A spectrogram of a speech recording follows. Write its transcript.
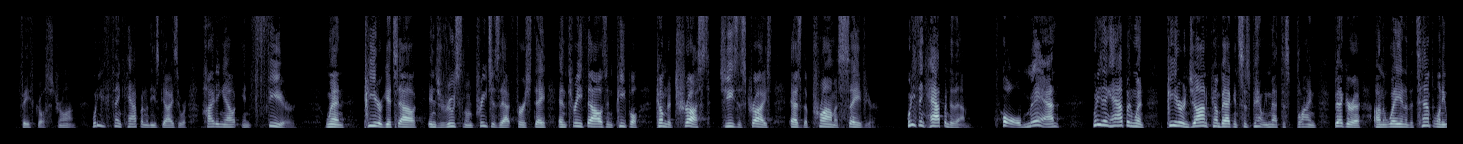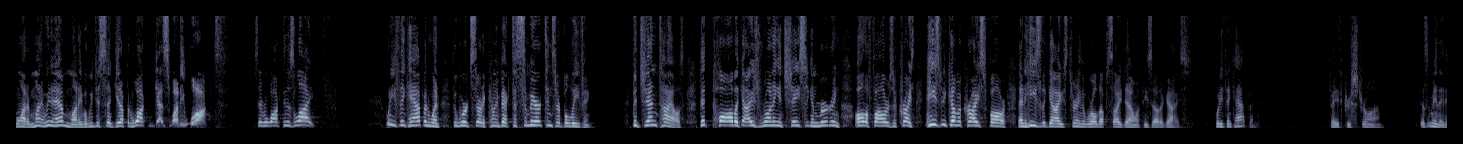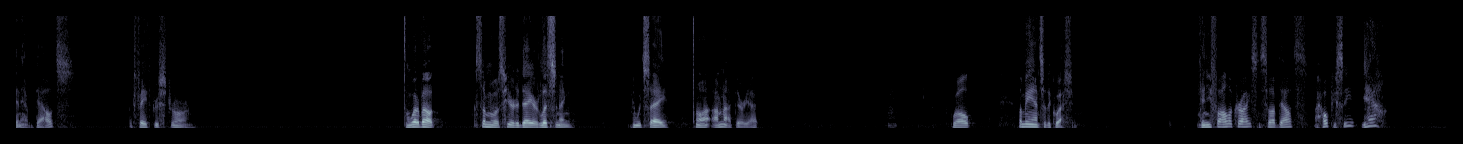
Faith grows strong. What do you think happened to these guys who were hiding out in fear when Peter gets out in Jerusalem, preaches that first day, and 3,000 people come to trust Jesus Christ as the promised Savior? What do you think happened to them? Oh, man. What do you think happened when Peter and John come back and says, Man, we met this blind beggar uh, on the way into the temple and he wanted money. We didn't have money, but we just said, Get up and walk. Guess what? He walked. He's never walked in his life. What do you think happened when the word started coming back? The Samaritans are believing. The Gentiles, that Paul, the guy who's running and chasing and murdering all the followers of Christ, he's become a Christ follower, and he's the guy who's turning the world upside down with these other guys. What do you think happened? Faith grew strong. Doesn't mean they didn't have doubts, but faith grew strong. And what about some of us here today are listening and would say, Oh, I'm not there yet? Well, let me answer the question. Can you follow Christ and still have doubts? I hope you see it. Yeah.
